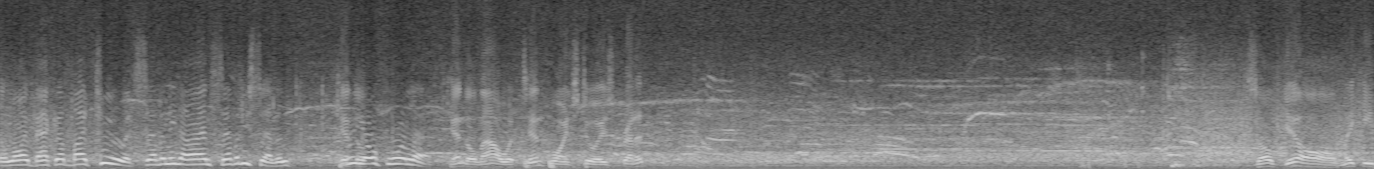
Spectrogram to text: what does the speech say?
Illinois back up by two at 79-77. 3.04 left. Kendall now with 10 points to his credit. So Gill making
